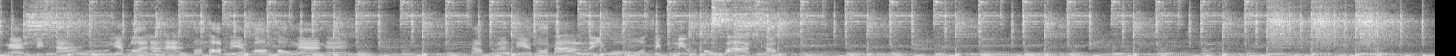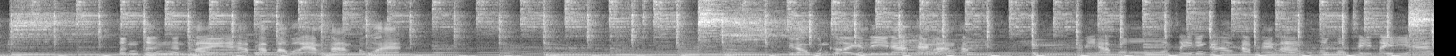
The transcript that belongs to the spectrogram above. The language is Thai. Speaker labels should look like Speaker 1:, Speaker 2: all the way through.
Speaker 1: กับงานติดตั้งเรียบร้อยแล้วฮะ ทดสอบเสียงพร้อมส่งงานฮะกับเครื่องเสียงโตต้ารีโว10 นิ้วตู้ฟาดครับตึงๆกันไปนะครับกับ power amp 3 ตัวฮะ ที่เราคุ้นเคยกันดีนะ แผงหลังครับมีอาโป419ขับแผงหลัง 6644 ฮะ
